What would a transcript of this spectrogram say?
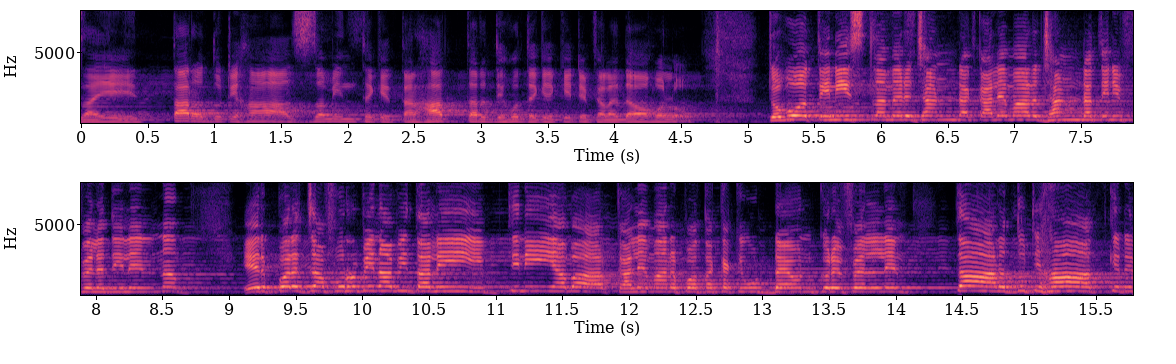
জায়েদ তার দুটি হাত জমিন থেকে, তার হাত তার দেহ থেকে কেটে ফেলে দেওয়া হলো। তবুও তিনি ইসলামের ঝান্ডা, কালেমার ঝান্ডা তিনি ফেলে দিলেন না। এরপরে জাফর বিন আবি তালিব, তিনি আবার কালেমার পতাকাকে উড্ডয়ন করে ফেললেন। তার দুটি হাত কেটে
